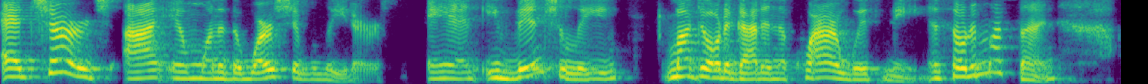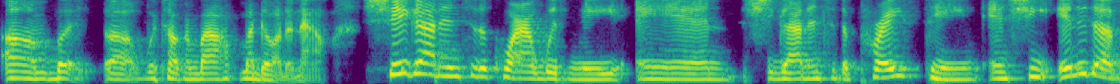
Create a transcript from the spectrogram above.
at church, I am one of the worship leaders. And eventually, my daughter got in the choir with me, and so did my son. Um, but uh, we're talking about my daughter now. She got into the choir with me, and she got into the praise team, and she ended up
